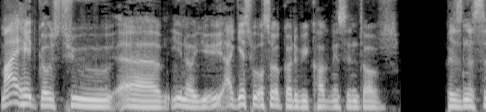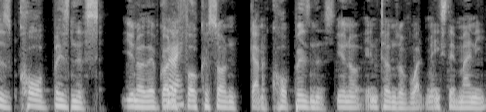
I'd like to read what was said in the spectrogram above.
my head goes to, uh, you know, you, I guess we also got to be cognizant of businesses' core business. You know, they've got to focus on kind of core business, you know, in terms of what makes them money.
